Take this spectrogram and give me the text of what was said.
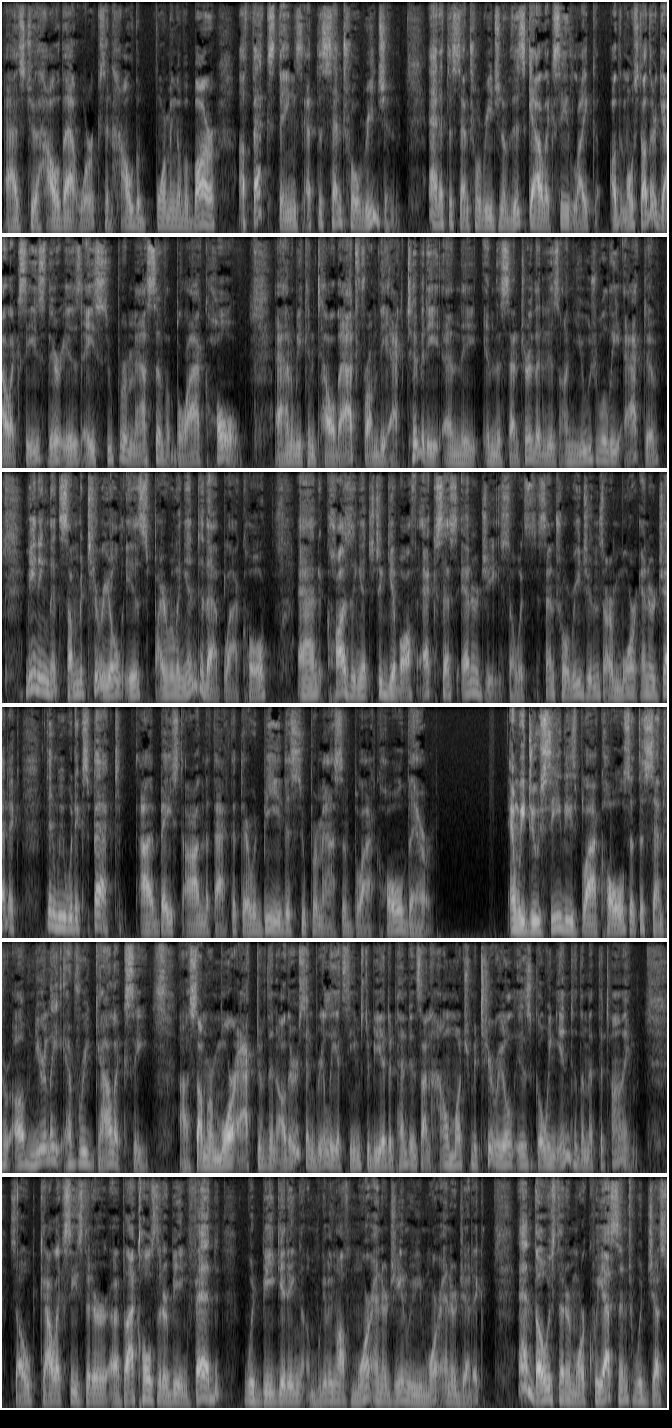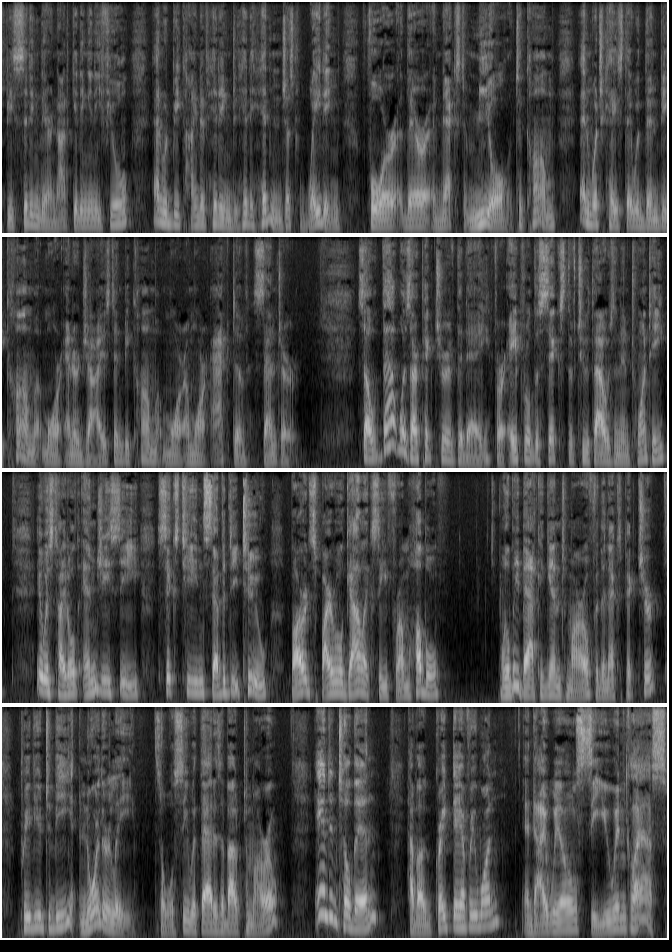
as to how that works and how the forming of a bar affects things at the central region. And at the central region of this galaxy, like other, most other galaxies, there is a supermassive black hole. And we can tell that from the activity in the, in the center that it is unusually active, meaning that some material is spiraling into that black hole and causing it to give off excess energy. So its central regions are more energetic than we would expect uh, based on the fact that there would be this supermassive black hole there. And we do see these black holes at the center of nearly every galaxy. Uh, some are more active than others, and really it seems to be a dependence on how much material is going into them at the time. So, galaxies that are uh, black holes that are being fed would be getting giving off more energy and would be more energetic. And those that are more quiescent would just be sitting there not getting any fuel and would be kind of hitting hid, hidden just waiting for their next meal to come in which case they would then become more energized and become more a more active center so that was our picture of the day for April the 6th of 2020 it was titled NGC 1672 Barred Spiral Galaxy from Hubble. We'll be back again tomorrow for the next picture, previewed to be northerly. So we'll see what that is about tomorrow. And until then, have a great day, everyone, and I will see you in class.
